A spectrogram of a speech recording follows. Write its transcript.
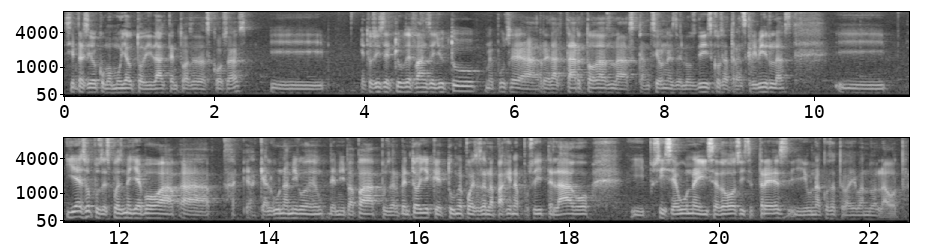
Siempre he sido como muy autodidacta en todas esas cosas. Y entonces hice el club de fans de YouTube, me puse a redactar todas las canciones de los discos, a transcribirlas. Y, y eso pues después me llevó a, que algún amigo de, mi papá pues de repente, oye, que tú me puedes hacer la página, pues sí, te la hago. Y pues hice una, hice dos, hice tres y una cosa te va llevando a la otra.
